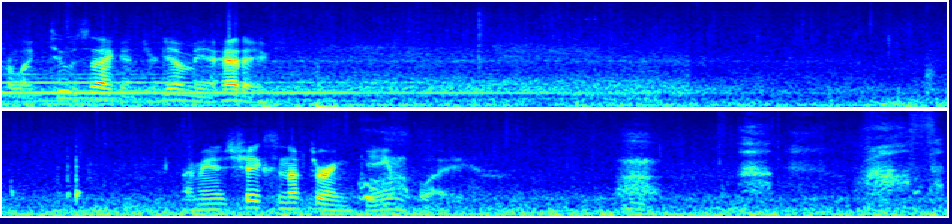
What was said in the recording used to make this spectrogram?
for like two seconds. You're giving me a headache. I mean, it shakes enough during gameplay. Roth.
